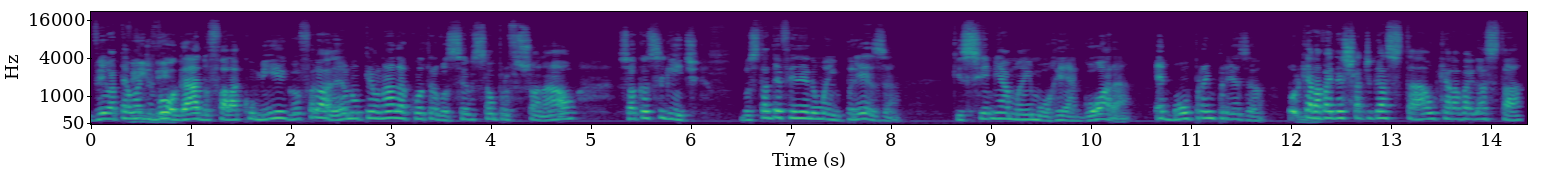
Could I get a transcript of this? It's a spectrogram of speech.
Veio até um Entendi. advogado falar comigo. Eu falei: olha, eu não tenho nada contra você, você é um profissional. Só que é o seguinte: você está defendendo uma empresa que, se minha mãe morrer agora, é bom para a empresa. Porque ela vai deixar de gastar o que ela vai gastar.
